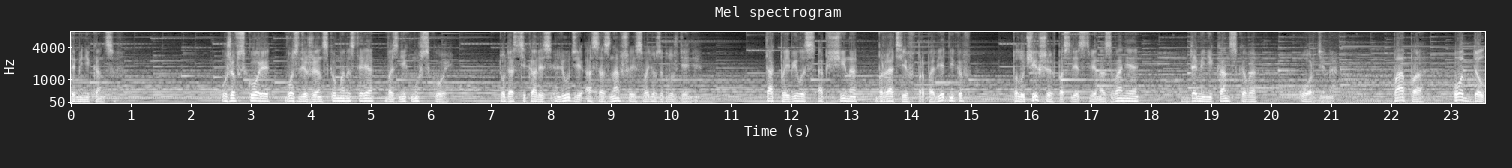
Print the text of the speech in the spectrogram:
доминиканцев. Уже вскоре возле женского монастыря возник мужской – Туда стекались люди, осознавшие свое заблуждение. Так появилась община братьев-проповедников, получившая впоследствии название Доминиканского ордена. Папа отдал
